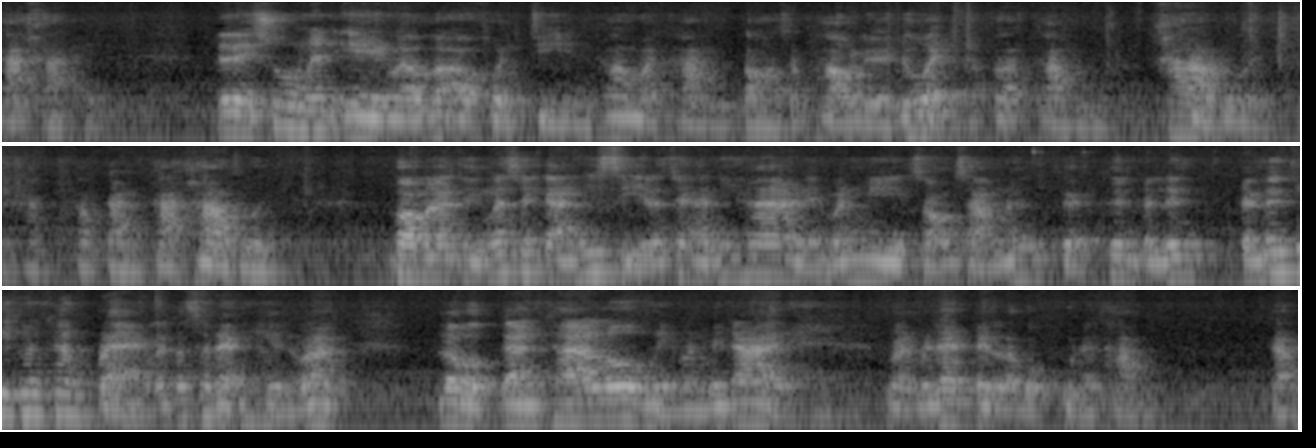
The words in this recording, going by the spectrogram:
ค้าขายในช่วงนั้นเองเราก็เอาคนจีนเข้ามาทำต่อสำเภาเรือด้วย แล้วก็ทำข้าวด้วยนะครับทำการค้าข้าวด้วย พอมาถึงรัชกาลที่ 4 รัชกาลที่5เนี่ยมันมี2อสามเรื่องที่เกิดขึ้นเป็นเรื่องเป็นเรื่องที่ค่อนข้างแปลก แล้วก็แสดงให้เห็นว่าระบบการค้าโลกเนี่ยมันไม่ได้ มันไม่ได้เป็นระบบคุณธรรมครับ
